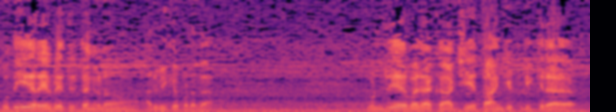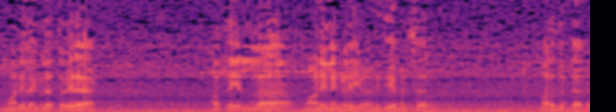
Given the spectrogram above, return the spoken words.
புதிய ரயில்வே திட்டங்களும் அறிவிக்கப்படல. ஒன்றிய பாஜக ஆட்சியை தாங்கி பிடிக்கிற மாநிலங்களை தவிர மற்ற எல்லா மாநிலங்களையும் நிதியமைச்சர் மறந்துட்டாரு.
